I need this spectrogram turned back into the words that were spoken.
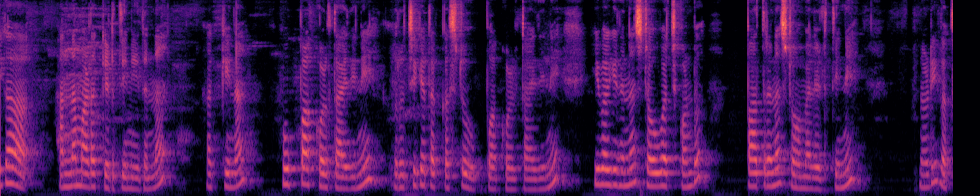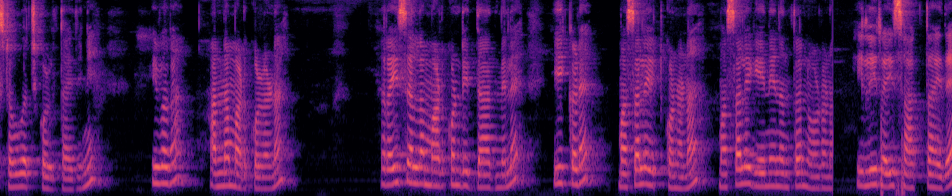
ಈಗ ಅನ್ನ ಮಾಡೋಕ್ಕೆ ಇಡ್ತೀನಿ ಇದನ್ನು. ಅಕ್ಕಿನ ಉಪ್ಪು ಹಾಕ್ಕೊಳ್ತಾ ಇದ್ದೀನಿ. ರುಚಿಗೆ ತಕ್ಕಷ್ಟು ಉಪ್ಪು ಹಾಕ್ಕೊಳ್ತಾ ಇದ್ದೀನಿ. ಇವಾಗ ಇದನ್ನು ಸ್ಟವ್ ಹಚ್ಕೊಂಡು ಪಾತ್ರೆನ ಸ್ಟವ್ ಮೇಲೆ ಇಡ್ತೀನಿ. ನೋಡಿ, ಇವಾಗ ಸ್ಟವ್ ಹಚ್ಕೊಳ್ತಾ ಇದ್ದೀನಿ. ಇವಾಗ ಅನ್ನ ಮಾಡ್ಕೊಳ್ಳೋಣ. ರೈಸ್ ಎಲ್ಲ ಮಾಡ್ಕೊಂಡಿದ್ದಾದಮೇಲೆ ಈ ಕಡೆ ಮಸಾಲೆ ಇಟ್ಕೊಳ್ಳೋಣ. ಮಸಾಲೆಗೆ ಏನೇನಂತ ನೋಡೋಣ. ಇಲ್ಲಿ ರೈಸ್ ಆಗ್ತಾ ಇದೆ.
